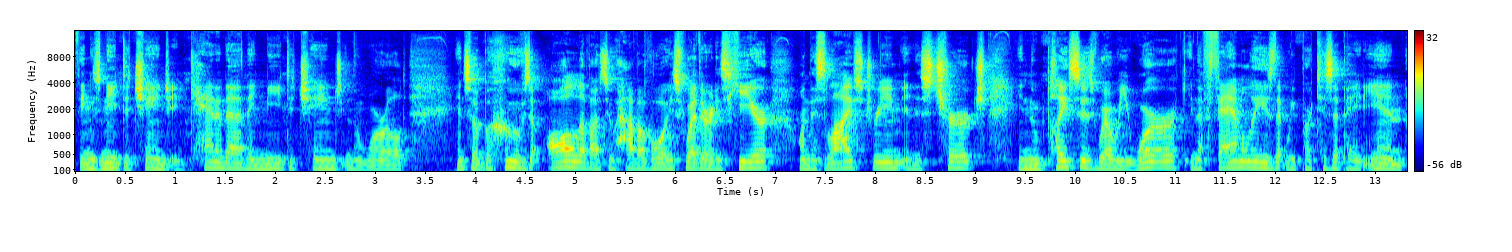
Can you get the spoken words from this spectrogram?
things need to change in Canada, they need to change in the world. And so it behooves all of us who have a voice, whether it is here on this live stream, in this church, in the places where we work, in the families that we participate in,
